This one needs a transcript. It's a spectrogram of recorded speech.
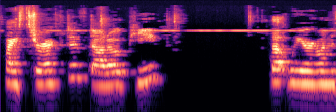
spice directive.op but we are going to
